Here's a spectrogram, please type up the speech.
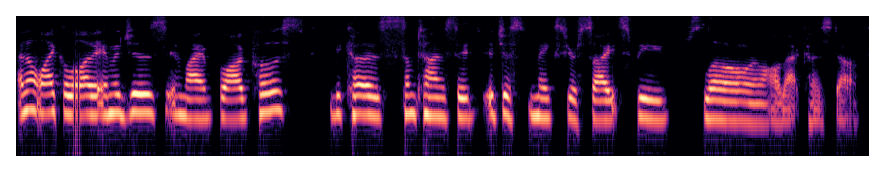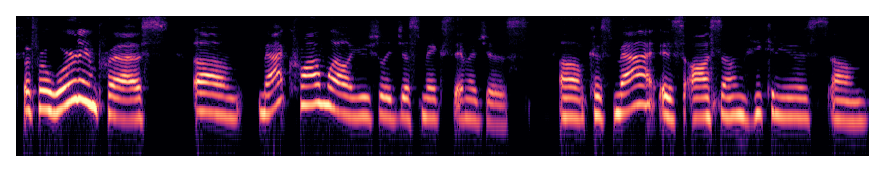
I don't like a lot of images in my blog posts because sometimes it, it just makes your site speed slow and all that kind of stuff. But for WordImpress, um, Matt Cromwell usually just makes images because um, Matt is awesome. He can use um,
